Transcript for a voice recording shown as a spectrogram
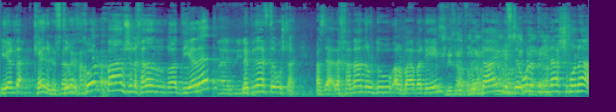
היא ילדה, כן, הם נפטרו. כל פעם שלחנה נולד ילד, אה. לפנינה נפטרו שניים. אז לחנה נולדו ארבעה בנים, בינתיים קרה? לפנינה שמונה.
